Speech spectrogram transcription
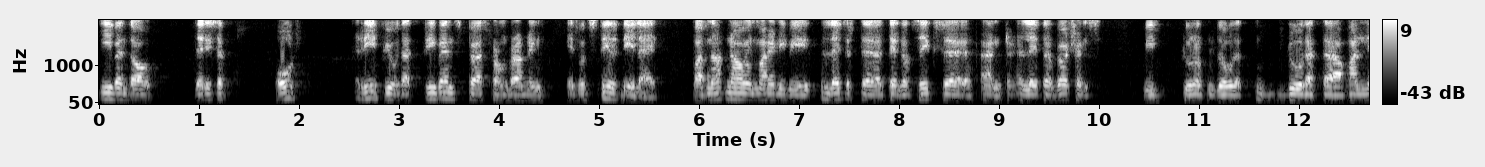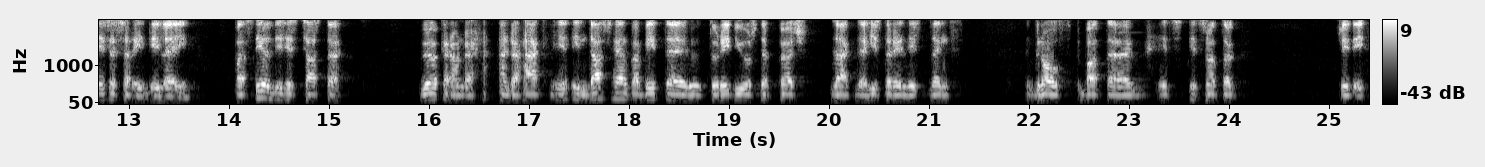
even though there is a old read view that prevents purge from running, it would still delay. But not now in MariaDB latest uh, 10.6 uh, and later versions, we do not do that, do that unnecessary delay. But still, this is just a workaround and a hack. It, it does help a bit uh, to reduce the purge, like the history list length growth, but uh, it's it's not a really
